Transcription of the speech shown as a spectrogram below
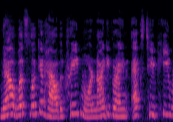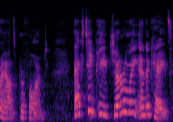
Now let's look at how the Creedmoor 90 grain XTP rounds performed. XTP generally indicates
